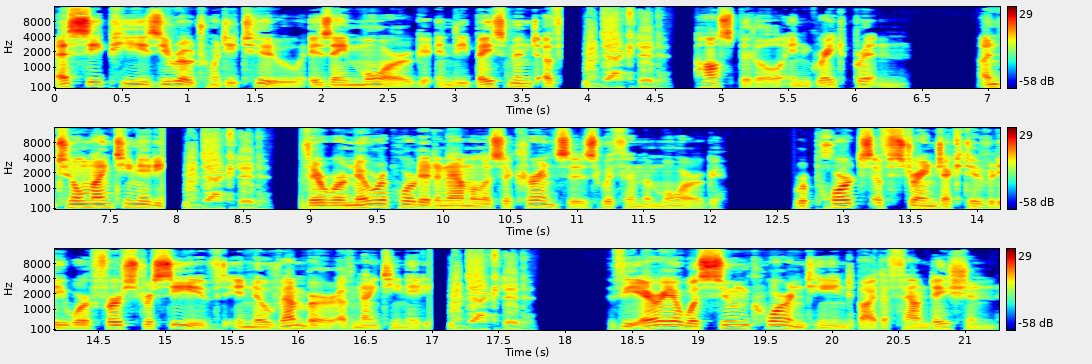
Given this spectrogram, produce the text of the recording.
SCP-022 is a morgue in the basement of Redacted. hospital in Great Britain. Until 1980, Redacted. there were no reported anomalous occurrences within the morgue. Reports of strange activity were first received in November of 1980. Redacted. The area was soon quarantined by the Foundation,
